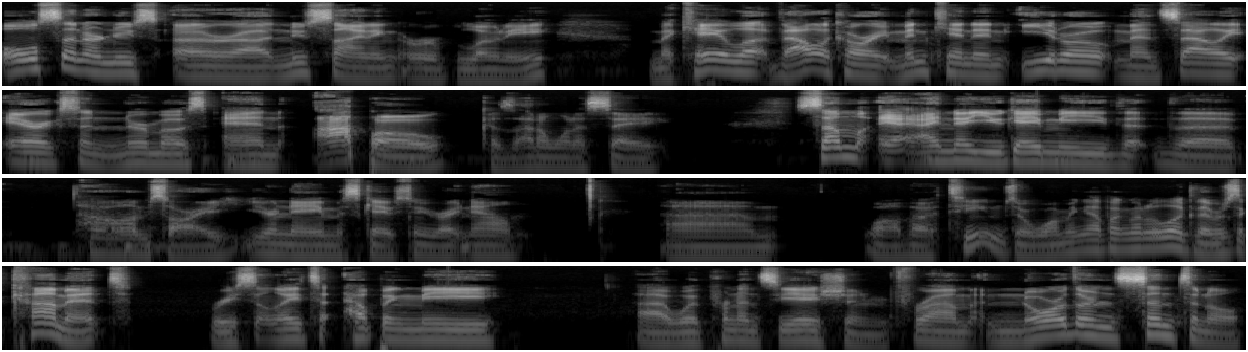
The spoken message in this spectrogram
Olsen, our new, our, uh, new signing, or loanee, Michaela, Valakari, Minkinen, Iro, Mansali, Eriksson, Nurmos, and Apo, because I don't want to say some. I I know you gave me the the. Oh, I'm sorry, your name escapes me right now. Um, while the teams are warming up, I'm going to look. There was a comment recently helping me uh, with pronunciation from Northern Sentinel.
